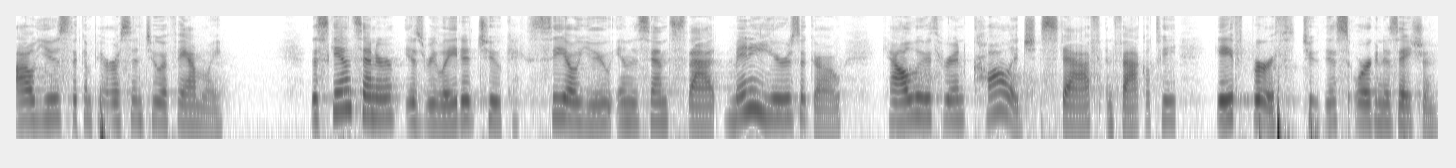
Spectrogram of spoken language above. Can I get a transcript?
I'll use the comparison to a family. The Scan Center is related to CLU in the sense that many years ago, Cal Lutheran College staff and faculty gave birth to this organization.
